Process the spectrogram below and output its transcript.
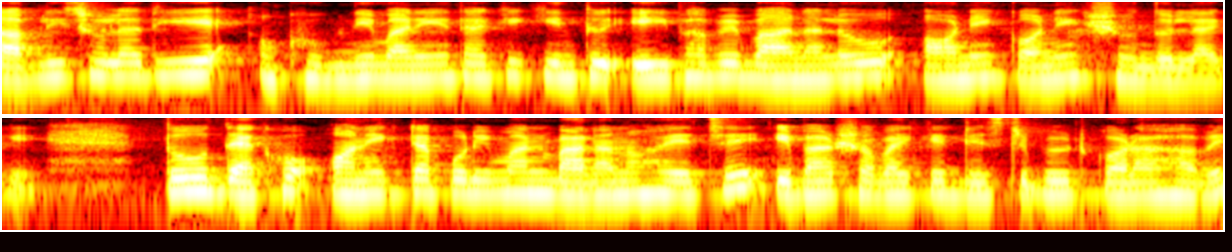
কাবলি ছোলা দিয়ে ঘুগনি বানিয়ে থাকি, কিন্তু এইভাবে বানালেও অনেক অনেক সুন্দর লাগে। তো দেখো, অনেকটা পরিমাণ বানানো হয়েছে, এবার সবাইকে ডিস্ট্রিবিউট করা হবে।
